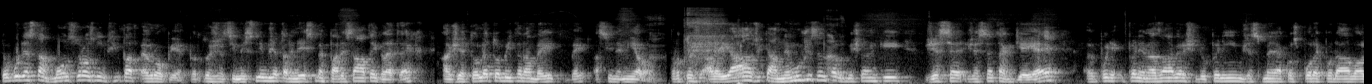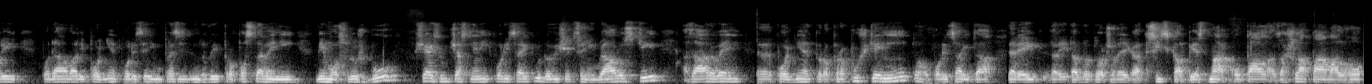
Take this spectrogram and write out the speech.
to bude snad monstrózní případ v Evropě, protože si myslím, že tady nejsme v 50. letech a že tohle to by teda být, být asi nemělo. Protože, ale já říkám, nemůžu se z myšlenky, že se, že se tak děje Úplně, úplně na závěr ještě doplním, že jsme jako spolek podávali, podávali podnět policejnímu prezidentovi pro postavení mimo službu všech zúčastněných policajtů do vyšetření události a zároveň eh, podnět pro propuštění toho policajta, který, který tam do toho člověka třískal pěstma, kopal a zašlapával ho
